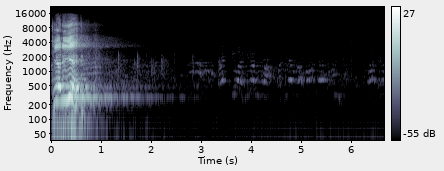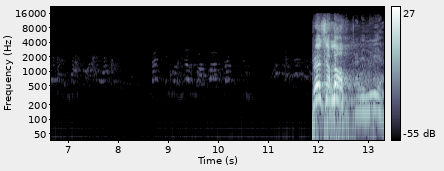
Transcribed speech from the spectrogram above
tie ne yie praise the lord. Hallelujah.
